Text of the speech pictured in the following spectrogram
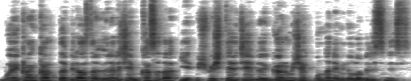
Bu ekran kartı da birazdan önereceğim kasada 75 dereceyi bile görmeyecek bundan emin olabilirsiniz.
